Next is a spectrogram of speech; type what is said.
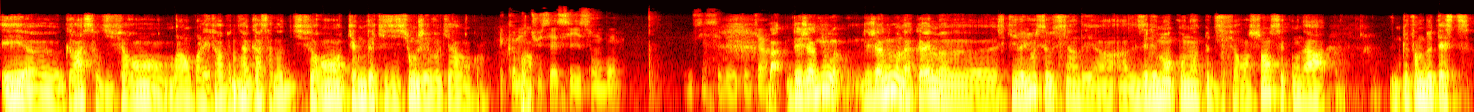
et euh, grâce aux différents, voilà, on va les faire venir grâce à nos différents canaux d'acquisition que j'ai évoqués avant. Quoi. Et comment tu sais s'ils sont bons? Bah, déjà nous, déjà nous, on a quand même euh, qui value, c'est aussi un des, un, des éléments qu'on a un peu différenciant, c'est qu'on a une plateforme de test.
